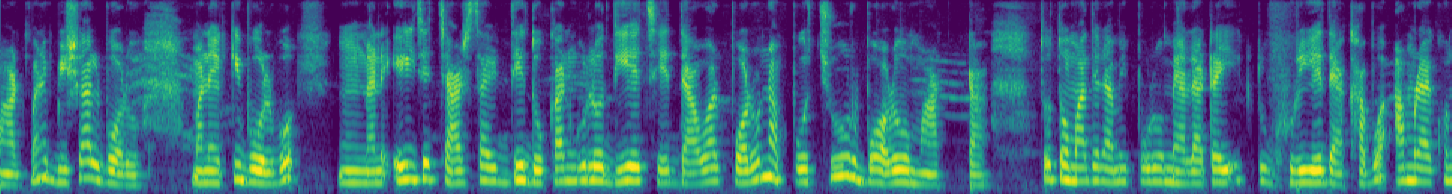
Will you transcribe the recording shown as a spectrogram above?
মাঠ মানে বিশাল বড়। মানে কি বলব মানে এই যে চার সাইড দিয়ে দোকানগুলো দিয়েছে, দেওয়ার পরও না প্রচুর বড় মাঠটা। তো তোমাদের আমি পুরো মেলাটাই একটু ঘুরিয়ে দেখাবো। আমরা এখন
